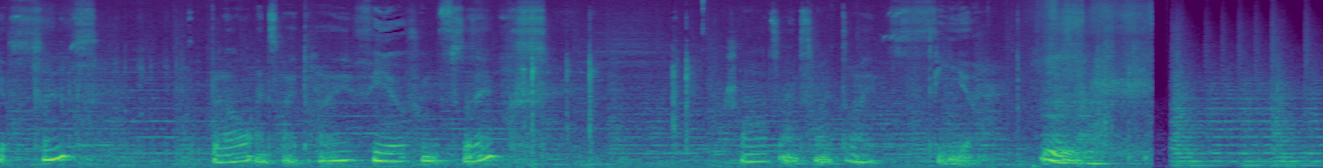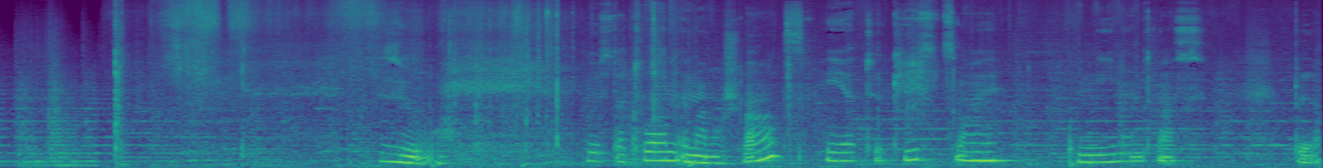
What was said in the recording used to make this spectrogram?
4, 5, Blau 1, 2, 3, 4, 5, 6, Schwarz 1, 2, 3, 4. So. Höchster Turm immer noch schwarz. Hier Türkis 2. Niemand was. Blau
